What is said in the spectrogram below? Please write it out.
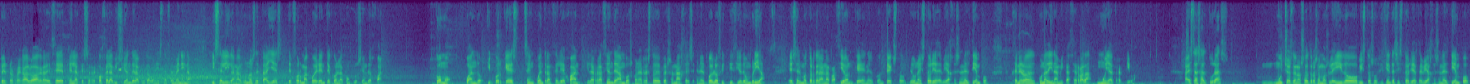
pero regalo a agradecer, en la que se recoge la visión de la protagonista femenina y se ligan algunos detalles de forma coherente con la conclusión de Juan. ¿Cómo, cuándo y por qué se encuentran Celia y Juan y la relación de ambos con el resto de personajes en el pueblo ficticio de Umbría es el motor de la narración que, en el contexto de una historia de viajes en el tiempo, genera una dinámica cerrada muy atractiva. A estas alturas, muchos de nosotros hemos leído o visto suficientes historias de viajes en el tiempo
